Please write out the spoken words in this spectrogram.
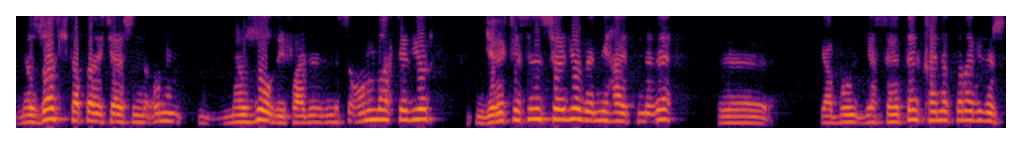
mevzuat kitapları içerisinde onun mevzu olduğu ifade edilmesi onu naklediyor. Gerekçesini söylüyor ve nihayetinde de e, ya bu ya senetten kaynaklanabilir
